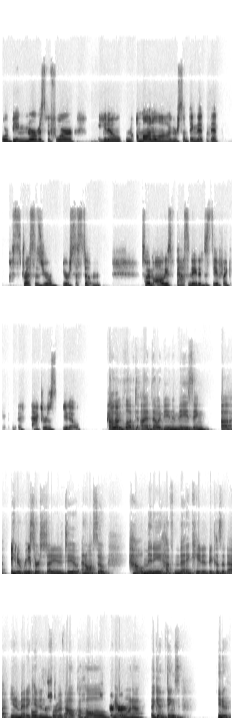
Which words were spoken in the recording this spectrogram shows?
or being nervous before you know a monologue or something that that stresses your your system. So i'm always fascinated to see if like if actors you know oh i'd love to uh, that would be an amazing uh you know research study to do and also how many have medicated because of that? You know, medicated oh, in the form of alcohol, sure. marijuana. Again, things, you know,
